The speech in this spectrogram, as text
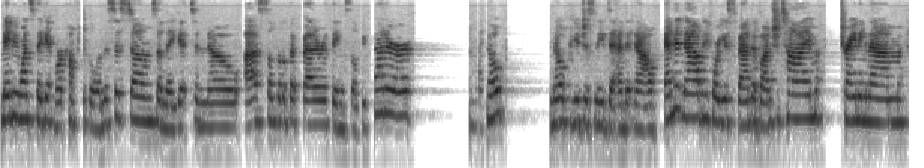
maybe once they get more comfortable in the systems and they get to know us a little bit better things will be better. I'm like nope. Nope you just need to end it now. End it now before you spend a bunch of time training them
